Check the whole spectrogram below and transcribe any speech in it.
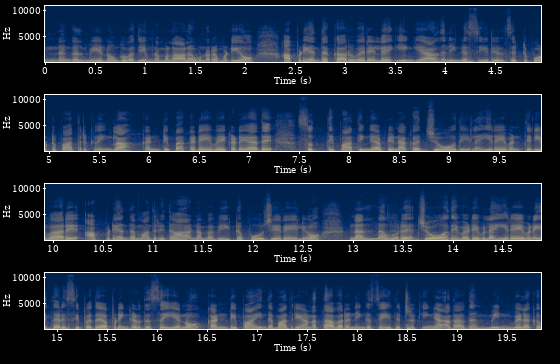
எண்ணங்கள் மேலோங்குவதையும் நம்மளால் உணர முடியும். அப்படி அந்த கருவறையில் எங்கேயாவது நீங்கள் சீரியல் செட்டு போட்டு பார்த்துருக்குறீங்களா கண்டிப்பாக கிடையவே கிடையாது. சுற்றி பார்த்தீங்க அப்படின்னாக்கா ஜோதியில் இறைவன் தெரிவார். அப்படி அந்த மாதிரி தான் நம்ம வீட்டு பூஜை அறையிலையும் நல்ல ஒரு ஜோதி வடிவில் இறைவனை தரிசிப்பது அப்படிங்கிறது செய்யணும். கண்டிப்பாக இந்த மாதிரியான தவறை நீங்கள் செய்துட்ருக்கீங்க அதாவது மின் விளக்கு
